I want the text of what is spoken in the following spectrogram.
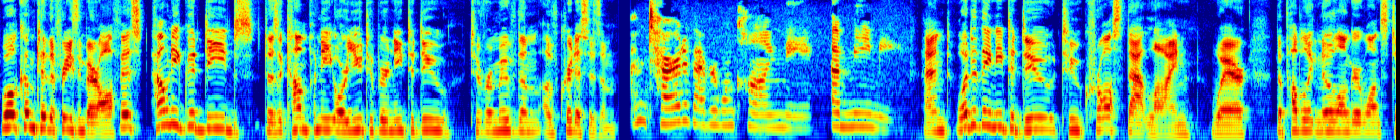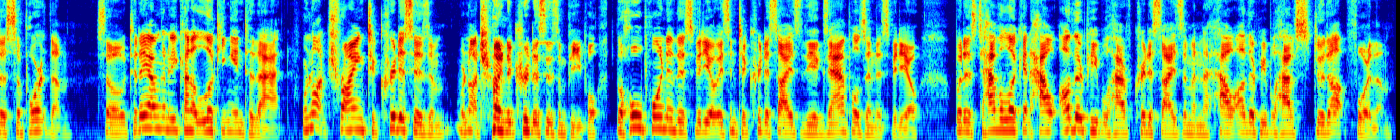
Welcome to the Freezing Bear office. How many good deeds does a company or YouTuber need to do to remove them of criticism? I'm tired of everyone calling me a Mimi. And what do they need to do to cross that line where the public no longer wants to support them? So today I'm going to be kind of looking into that. We're not trying to criticism, we're not trying to criticism people. The whole point of this video isn't to criticize the examples in this video, but is to have a look at how other people have criticized them and how other people have stood up for them.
